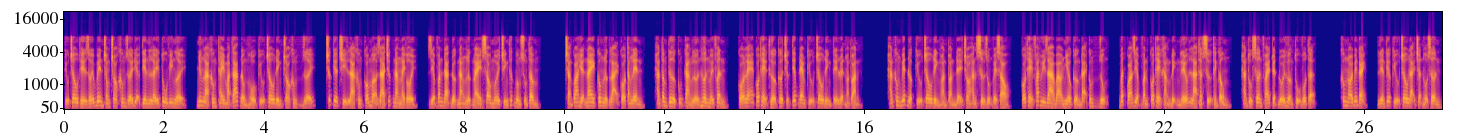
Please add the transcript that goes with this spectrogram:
cựu châu thế giới bên trong cho không giới địa tiên lấy tu vi người, nhưng là không thay mặt ác đồng hồ cựu châu đỉnh cho không giới, trước kia chỉ là không có mở ra chức năng này thôi, diệp văn đạt được năng lực này sau mới chính thức bông xuống tâm. Chẳng qua hiện nay công lực lại có tăng lên, hắn tâm tư cũng càng lớn hơn mấy phân có lẽ có thể thừa cơ trực tiếp đem cựu châu đỉnh tế luyện hoàn toàn. Hắn không biết được cựu châu đỉnh hoàn toàn để cho hắn sử dụng về sau, có thể phát huy ra bao nhiêu cường đại công dụng, bất quá diệp văn có thể khẳng định nếu là thật sự thành công, hắn thuộc sơn phái tuyệt đối hưởng thụ vô tận. Không nói bên cạnh, liền kêu cựu châu đại trận hộ sơn,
